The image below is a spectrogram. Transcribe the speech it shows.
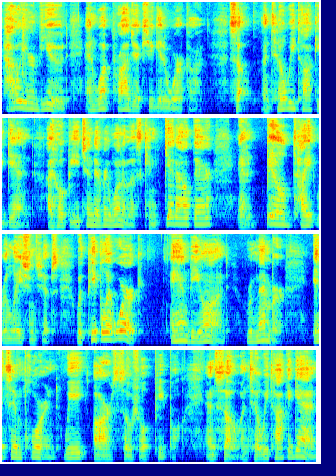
how you're viewed, and what projects you get to work on. So, until we talk again, I hope each and every one of us can get out there and build tight relationships with people at work and beyond. Remember, it's important. We are social people. And so, until we talk again,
